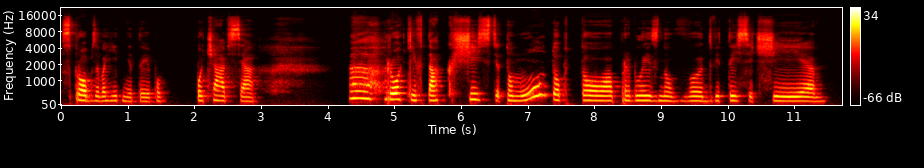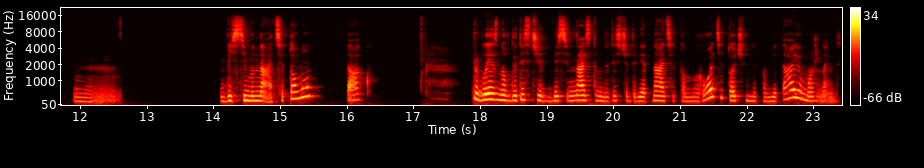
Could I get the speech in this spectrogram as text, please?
спроб завагітніти почався років так 6 тому, тобто приблизно в 2018-му, так. Приблизно в 2018-2019 році, точно не пам'ятаю, може навіть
